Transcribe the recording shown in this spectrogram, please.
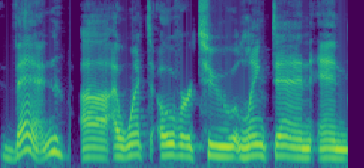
then uh, I went over to LinkedIn, and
